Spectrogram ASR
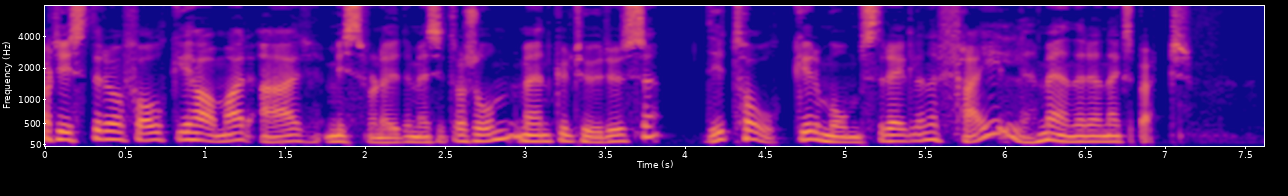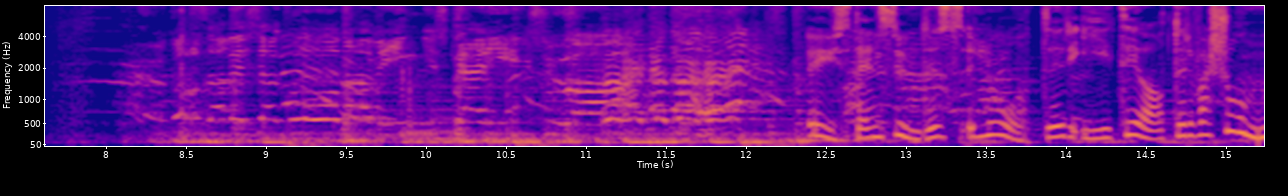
Artister og folk i Hamar er misfornøyde med situasjonen, men Kulturhuset de tolker momsreglene feil, mener en ekspert. Øystein Sundes låter i teaterversjon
